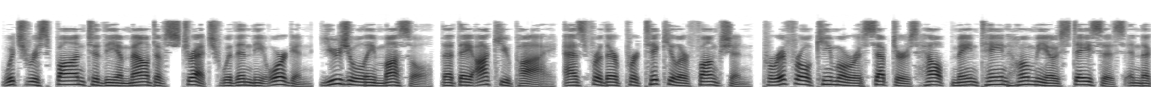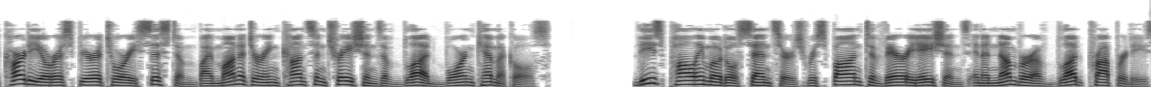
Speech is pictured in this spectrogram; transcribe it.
which respond to the amount of stretch within the organ, usually muscle, that they occupy. As for their particular function, peripheral chemoreceptors help maintain homeostasis in the cardiorespiratory system by monitoring concentrations of blood-borne chemicals. These polymodal sensors respond to variations in a number of blood properties,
